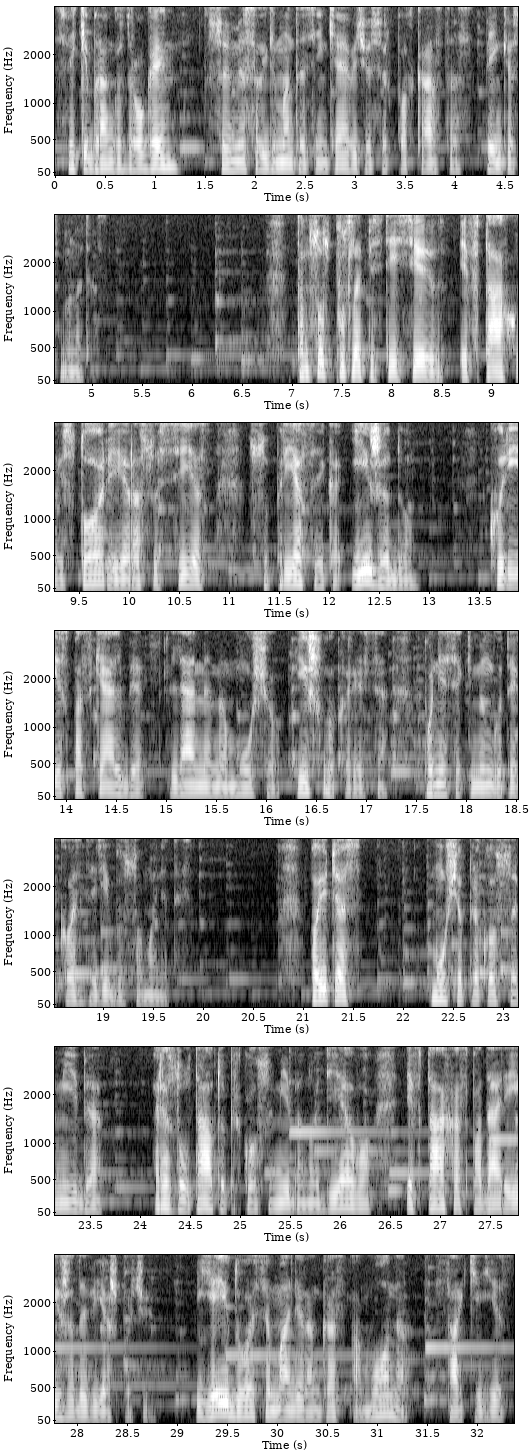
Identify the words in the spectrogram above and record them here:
Sveiki, brangus draugai, su jumis Algymantas Inkevičius ir podkastas 5 minutės. Tamsus puslapis teisėjų Iftacho istorija yra susijęs su priesaika įžadu, kurį jis paskelbė lemiame mūšio išvakarėse po nesėkmingų taikos dėrybų su monitais. Pajutęs mūšio priklausomybę, rezultatų priklausomybę nuo Dievo, Iftachas padarė įžadą viešpačiui Jei duosi man į rankas Amoną, sakė jis,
